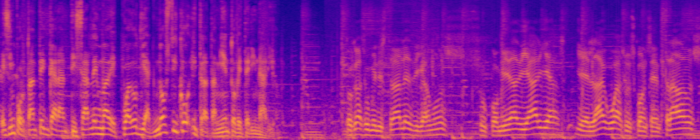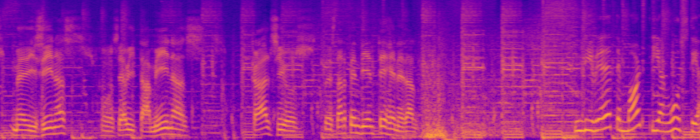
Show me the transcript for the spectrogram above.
es importante garantizarle un adecuado diagnóstico y tratamiento veterinario. Toca suministrarles, digamos, su comida diaria y el agua, sus concentrados, medicinas, o sea, vitaminas, calcios, estar pendiente general. Libre de temor y angustia.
